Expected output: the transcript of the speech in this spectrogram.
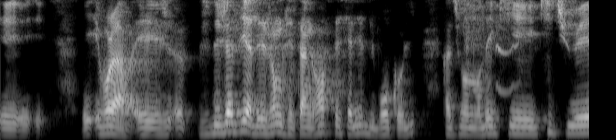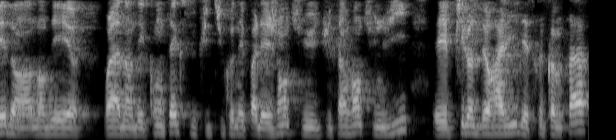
et, et, voilà. Et j'ai déjà dit à des gens que j'étais un grand spécialiste du brocoli. Quand ils m'ont demandé qui est qui tu es dans, dans des euh, voilà dans des contextes où tu connais pas les gens, tu t'inventes une vie. Et pilote de rallye, des trucs comme ça,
